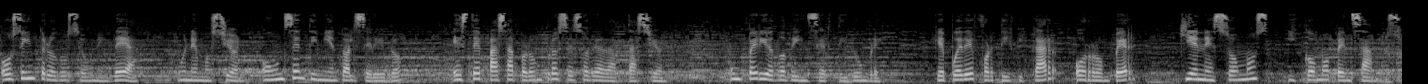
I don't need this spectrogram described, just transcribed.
o se introduce una idea, una emoción o un sentimiento al cerebro, este pasa por un proceso de adaptación, un periodo de incertidumbre, que puede fortificar o romper quiénes somos y cómo pensamos.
